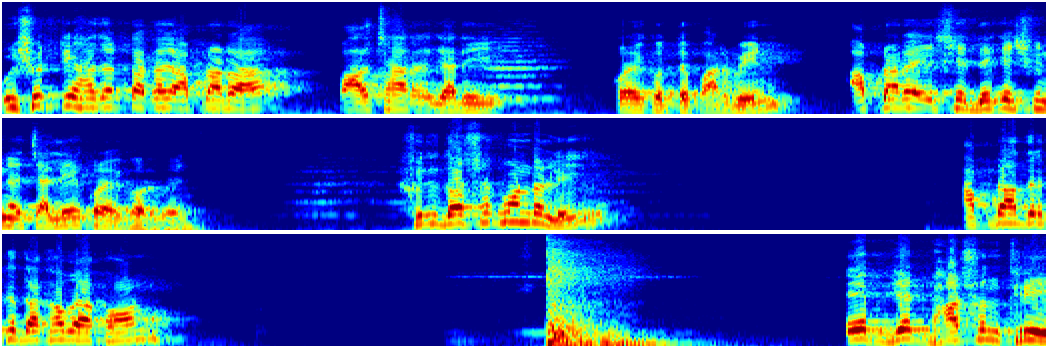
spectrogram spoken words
পঁয়ষট্টি হাজার টাকায় আপনারা পালসার গাড়ি ক্রয় করতে পারবেন। আপনারা এসে দেখে শুনে চালিয়ে ক্রয় করবেন। শুধু দর্শক মণ্ডলী, আপনাদেরকে দেখাবো এখন F Z version three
